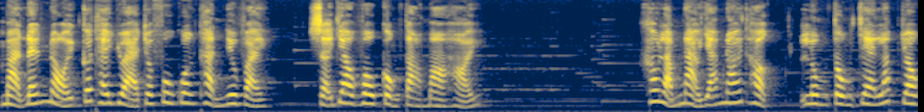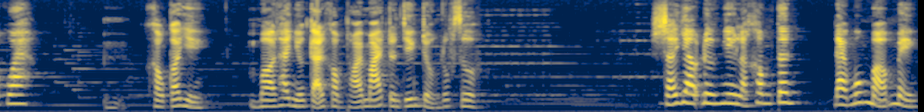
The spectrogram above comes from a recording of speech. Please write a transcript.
Mà đến nỗi có thể dọa cho phu quân thành như vậy sở giao vô cùng tò mò hỏi. Khâu lẩm nào dám nói thật lung tung che lấp cho qua. Ừ, không có gì. Mơ thấy những cảnh không thoải mái trên chiến trường lúc xưa. Sở giao đương nhiên là không tin đang muốn mở miệng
